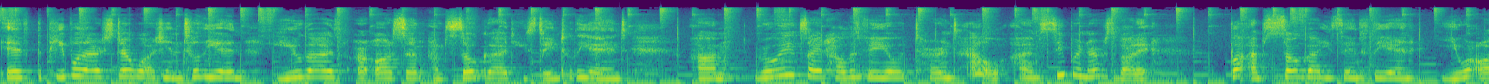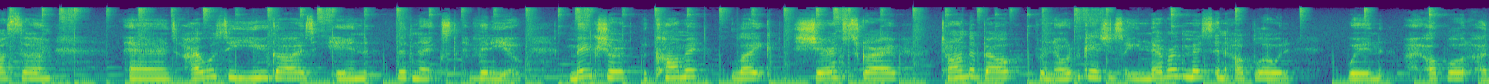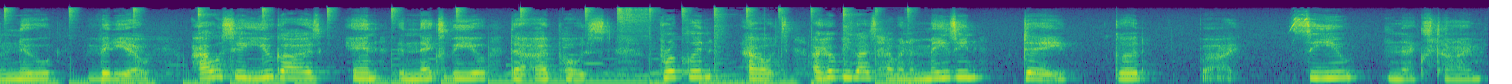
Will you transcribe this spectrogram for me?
If the people that are still watching until the end, you guys are awesome. I'm so glad you stayed until the end. Um, really excited how this video turns out. I'm super nervous about it, but I'm so glad you stayed until the end. You are awesome, and I will see you guys in the next video. Make sure to comment, like, share, and subscribe. Turn on the bell for notifications so you never miss an upload when I upload a new video. I will see you guys in the next video that I post. Brooklyn out. I hope you guys have an amazing day. Goodbye. See you next time.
